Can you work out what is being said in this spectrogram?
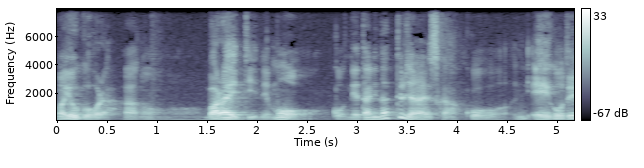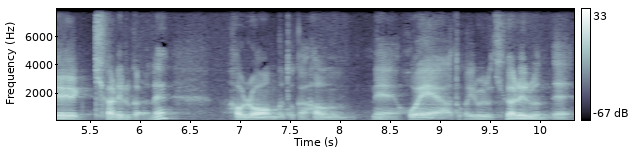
まあ、よくほらあのバラエティーでもこうネタになってるじゃないですかこう英語で聞かれるからね「How long?」とか「How、ね、where?」とかいろいろ聞かれるんで。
